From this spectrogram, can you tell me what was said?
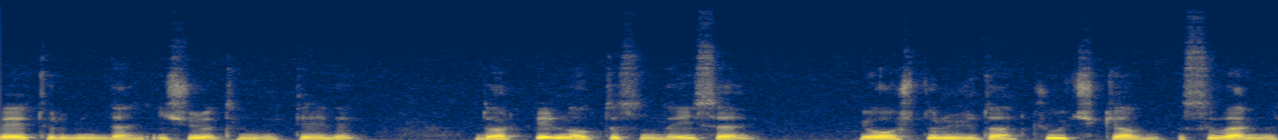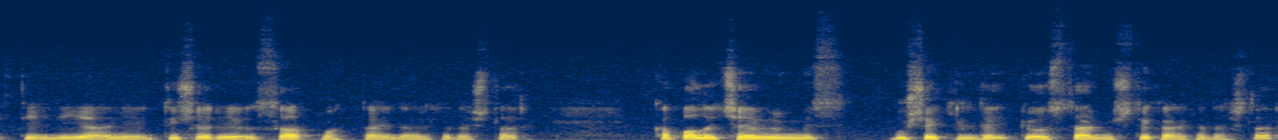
ve türbinden iş üretilmekteydi. 4-1 noktasında ise yoğuşturucuda Q çıkan ısı vermekteydi. Yani dışarıya ısı atmaktaydı arkadaşlar. Kapalı çevrimiz bu şekilde göstermiştik arkadaşlar.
